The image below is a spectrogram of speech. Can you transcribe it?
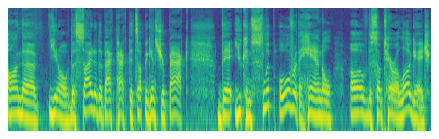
on the you know the side of the backpack that's up against your back that you can slip over the handle of the Subterra luggage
